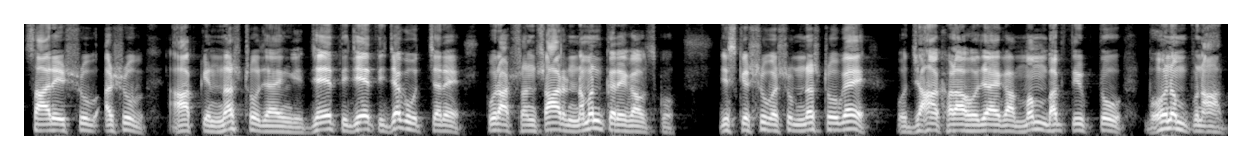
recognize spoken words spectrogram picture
सारे शुभ, अशुभ आपके नष्ट हो जाएँगे। जयति जयति, जग उच्चरे, पूरा संसार नमन करेगा उसको। जिसके शुभ अशुभ नष्ट हो गए, वो जहाँ खड़ा हो जाएगा, मम भक्ति युक्तो भुवनम पुनाद।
